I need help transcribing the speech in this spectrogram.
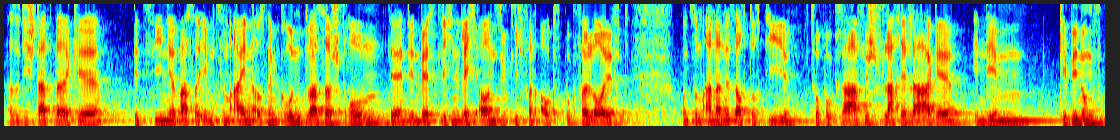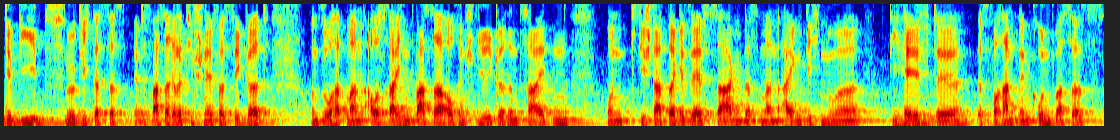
Also die Stadtwerke beziehen ihr Wasser eben zum einen aus einem Grundwasserstrom, der in den westlichen Lechauen südlich von Augsburg verläuft. Und zum anderen ist auch durch die topografisch flache Lage in dem Gewinnungsgebiet möglich, dass das, das Wasser relativ schnell versickert. Und so hat man ausreichend Wasser, auch in schwierigeren Zeiten. Und die Stadtwerke selbst sagen, dass man eigentlich nur die Hälfte des vorhandenen Grundwassers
